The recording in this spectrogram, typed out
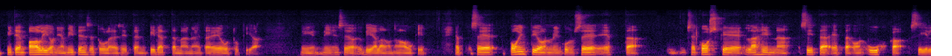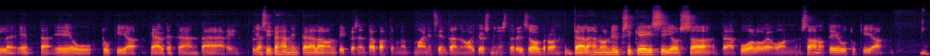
miten paljon ja miten se tulee sitten pidättämään näitä EU-tukia, niin, niin se vielä on auki. Ja se pointti on niin kuin se, että se koskee lähinnä sitä, että on uhka sille, että EU-tukia käytetään väärin. Ja sitähän niin täällä on pikkasen tapahtunut. Mä mainitsin tämän oikeusministeri Sobron. Täällähän on yksi keissi, jossa tämä puolue on saanut EU-tukia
